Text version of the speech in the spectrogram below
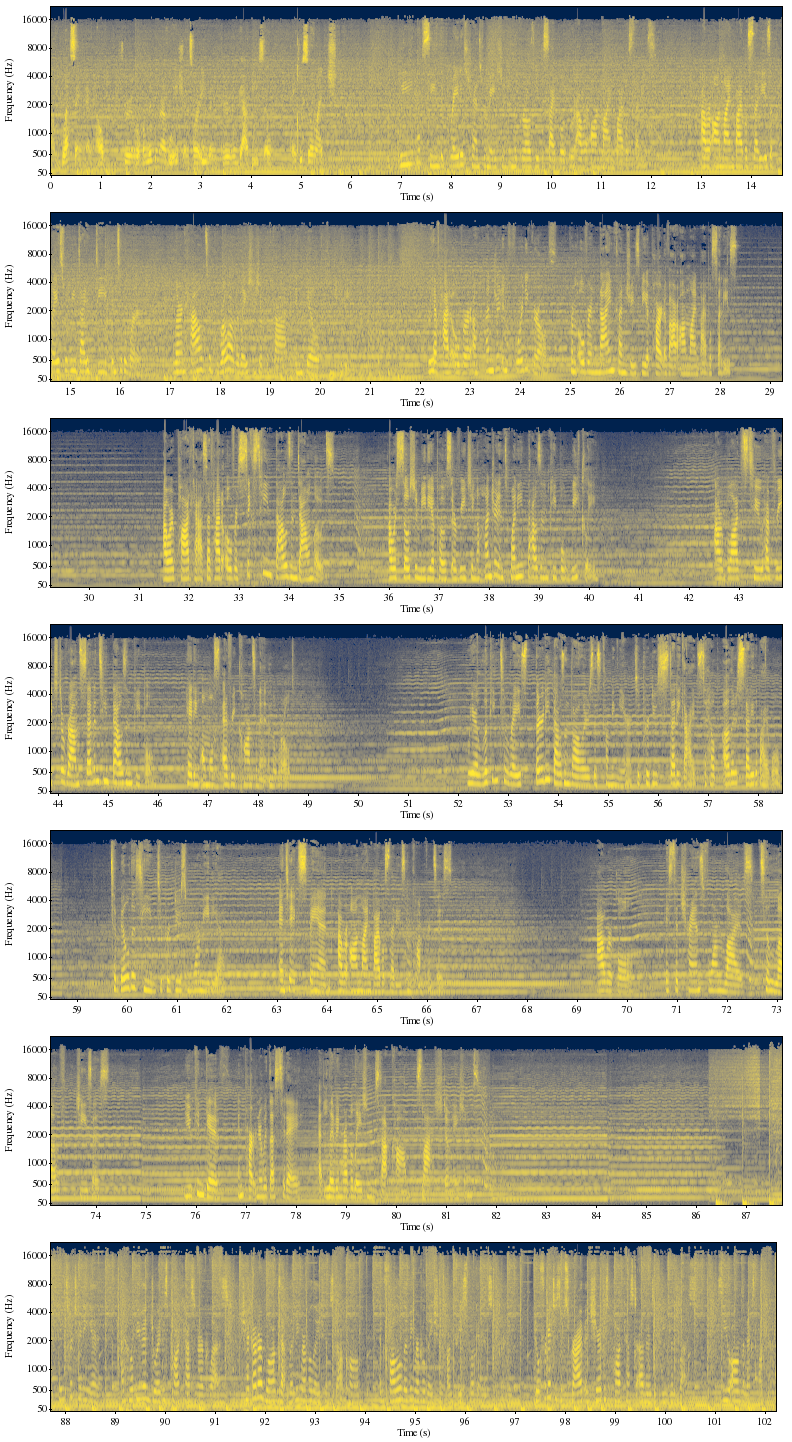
um, blessing and help through a living revelations or even through Gabby. So thank you so much. We have seen the greatest transformation in the girls we disciple through our online Bible studies. Our online Bible study is a place where we dive deep into the Word, learn how to grow our relationship with God, and build community. We have had over 140 girls from over nine countries be a part of our online Bible studies. Our podcasts have had over 16,000 downloads. Our social media posts are reaching 120,000 people weekly. Our blogs, too, have reached around 17,000 people, hitting almost every continent in the world. We are looking to raise $30,000 this coming year to produce study guides to help others study the Bible to build a team to produce more media, and to expand our online Bible studies and conferences. Our goal is to transform lives to love Jesus. You can give and partner with us today at livingrevelations.com slash donations. Thanks for tuning in. I hope you've enjoyed this podcast and are blessed. Check out our blogs at livingrevelations.com and follow Living Revelations on Facebook and Instagram. Don't forget to subscribe and share this podcast to others if you've been blessed. See you all in the next podcast.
